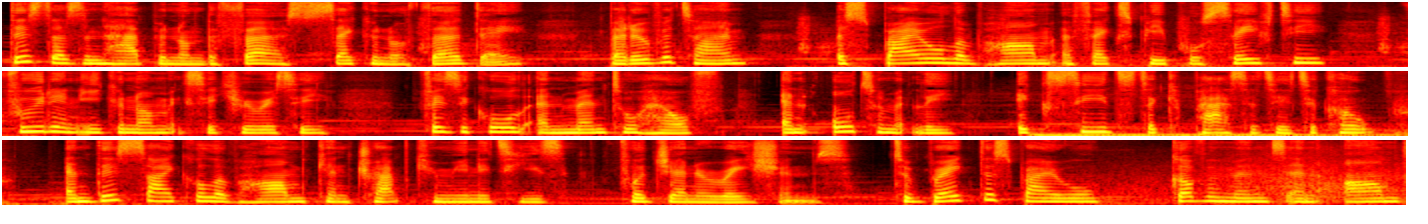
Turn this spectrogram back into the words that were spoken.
This doesn't happen on the first, second, or third day, but over time, a spiral of harm affects people's safety, food and economic security, physical and mental health, and ultimately exceeds the capacity to cope. And this cycle of harm can trap communities for generations. To break the spiral, governments and armed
